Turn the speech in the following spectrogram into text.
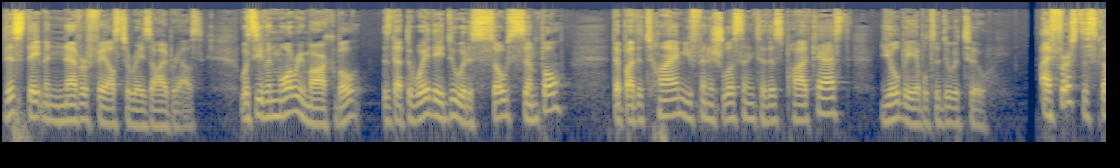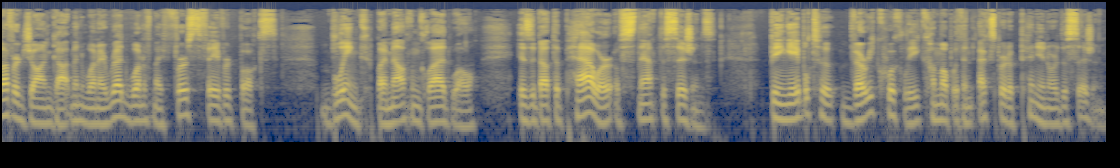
This statement never fails to raise eyebrows. What's even more remarkable is that the way they do it is so simple that by the time you finish listening to this podcast, you'll be able to do it too. I first discovered John Gottman when I read one of my first favorite books. Blink by Malcolm Gladwell is about the power of snap decisions, being able to very quickly come up with an expert opinion or decision.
